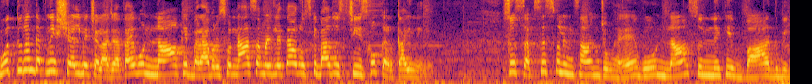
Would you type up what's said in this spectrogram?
वो तुरंत अपने शेल में चला जाता है। वो ना के बराबर उसको ना समझ लेता है और उसके बाद उस चीज़ को करता ही नहीं है। सो सक्सेसफुल इंसान जो है, वो ना सुनने के बाद भी,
